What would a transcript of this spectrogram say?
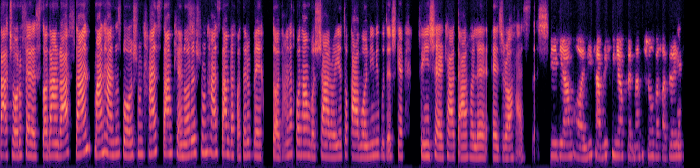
بچه ها رو فرستادن رفتن من هنوز باشون هستم. کنارشون هستم به خاطر وقت دادن خودم با شرایط و قوانینی بودش که تو این شرکت در حال اجرا هستش. خیلی هم عالی. تبریک میگم خدمت شما به خاطر این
